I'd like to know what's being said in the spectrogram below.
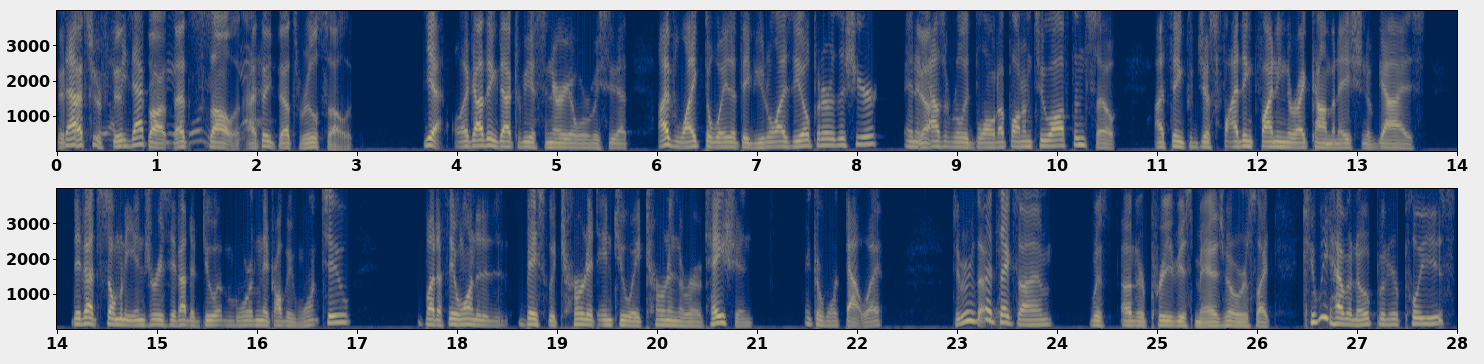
if that that's your could- I mean, fifth that spot, that's solid. Yeah. I think that's real solid. Yeah, like I think that could be a scenario where we see that. I've liked the way that they've utilized the opener this year, and it Yeah. hasn't really blown up on them too often. So I think just I think finding the right combination of guys. They've had so many injuries; they've had to do it more than they probably want to. But if they wanted to basically turn it into a turn in the rotation, it could work that way. Do you remember that I'd time with under previous management where it's like, can we have an opener, please?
